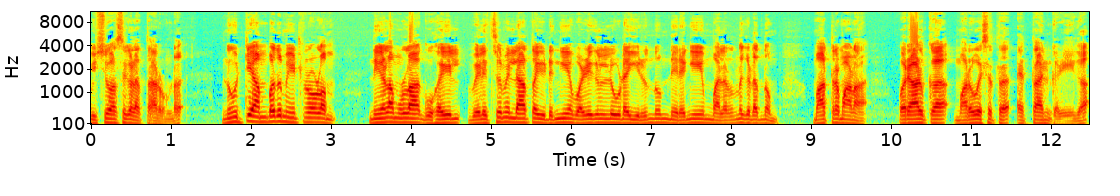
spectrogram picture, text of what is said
വിശ്വാസികൾ എത്താറുണ്ട് നൂറ്റി അമ്പത് മീറ്ററോളം നീളമുള്ള ഗുഹയിൽ വെളിച്ചമില്ലാത്ത ഇടുങ്ങിയ വഴികളിലൂടെ ഇരുന്നും നിരങ്ങിയും മലർന്നു കിടന്നും മാത്രമാണ് ഒരാൾക്ക് മറുവശത്ത് എത്താൻ കഴിയുക.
